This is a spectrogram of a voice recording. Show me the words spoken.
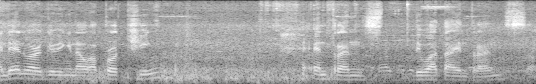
And then, we're going now approaching entrance, Diwata entrance. So,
